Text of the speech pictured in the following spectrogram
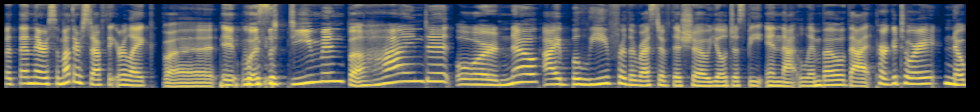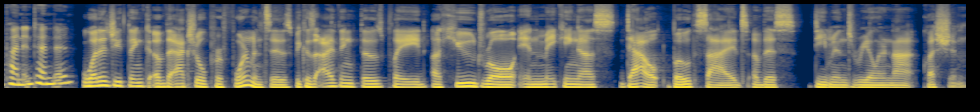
But then there's some other stuff that you're like, but it was a demon behind it, or no. I believe for the rest of the show, you'll just be in that limbo, that purgatory, no pun intended. What did you think of the actual performances? Because I think those played a huge role in making us doubt both sides of this demon's real or not question.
